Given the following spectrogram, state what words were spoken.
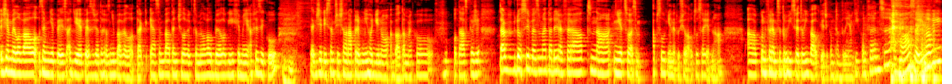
že miloval zeměpis a dějepis, že to hrozně bavilo. Tak já jsem byla ten člověk, co miloval biologii, chemii a fyziku. Mm-hmm. Takže když jsem přišla na první hodinu a byla tam jako otázka, že tak kdo si vezme tady referát na něco, já jsem absolutně netušila, o co se jedná a konference druhé světové války. Říkám, tam byly nějaké konference? Aha, zajímavý.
